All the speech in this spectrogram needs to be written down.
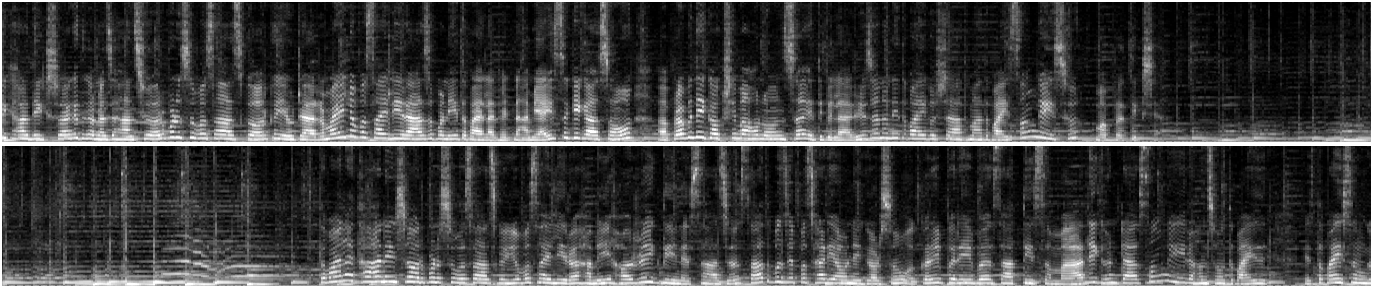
हार्दिक हार्दिक स्वागत गर्न चाहन्छु। अर्पण शुभ साँझको अर्को एउटा रमाइलो बसाइ लिएर आज पनि तपाईँलाई भेट्न हामी आइसकेका छौँ। प्रविधि कक्षमा हुनुहुन्छ। यति बेला रिजन अनि तपाईँको साथमा तपाईँसँगै छु। म प्रतीक्षा। थाहा नै छ अर्पण शुभ साँझको व्यवसाय लिएर हामी हरेक दिन साँझ सात बजे पछाडि आउने गर्छौँ। करिब करिब सात तिससम्म आधी घन्टा सँगै रहन्छौँ। तपाईँ तपाईँसँग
